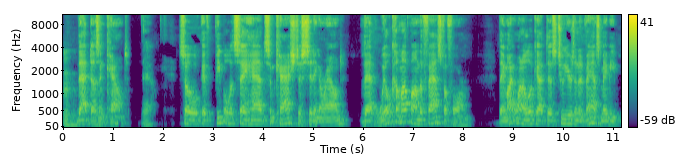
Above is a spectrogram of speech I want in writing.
Mhm. that doesn't count. Yeah. So if people, let's say, had some cash just sitting around that will come up on the FAFSA form, they might want to look at this two years in advance, maybe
